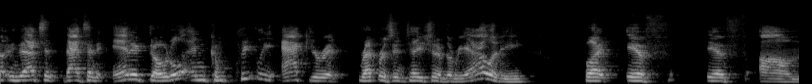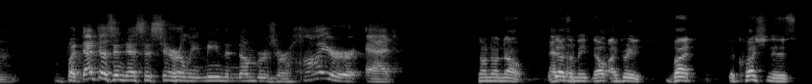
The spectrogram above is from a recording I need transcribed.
I mean, that's an that's an anecdotal and completely accurate representation of the reality. But if if um, but that doesn't necessarily mean the numbers are higher at. No, no, no. It doesn't the, mean no. I agree. But the question is,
